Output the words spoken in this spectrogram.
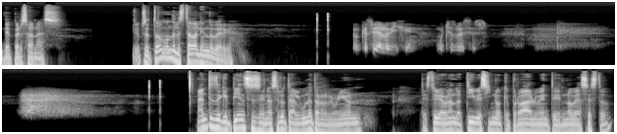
de personas. Y pues a todo el mundo le está valiendo verga. Aunque eso ya lo dije muchas veces. Antes de que pienses en hacer otra, alguna otra reunión, te estoy hablando a ti, vecino, que probablemente no veas esto.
